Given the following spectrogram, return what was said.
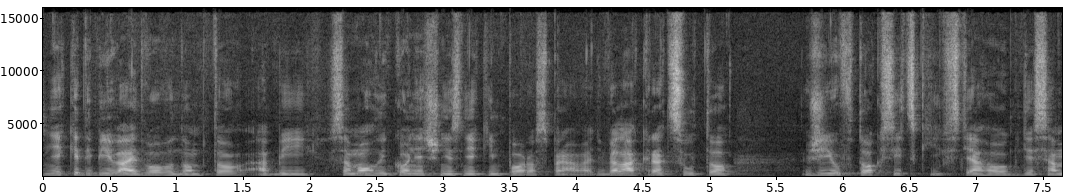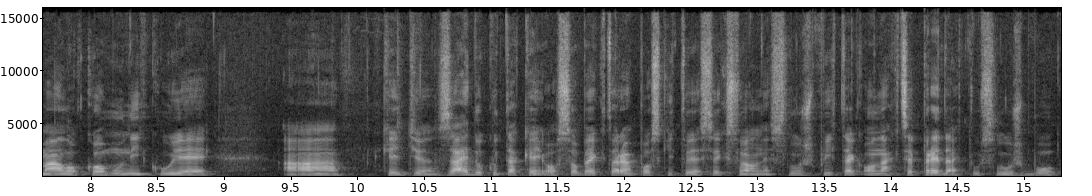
niekedy býva aj dôvodom to, aby sa mohli konečne s niekým porozprávať. Veľakrát sú to, žijú v toxických vzťahoch, kde sa málo komunikuje a keď zajdu ku takej osobe, ktorá poskytuje sexuálne služby, tak ona chce predať tú službu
